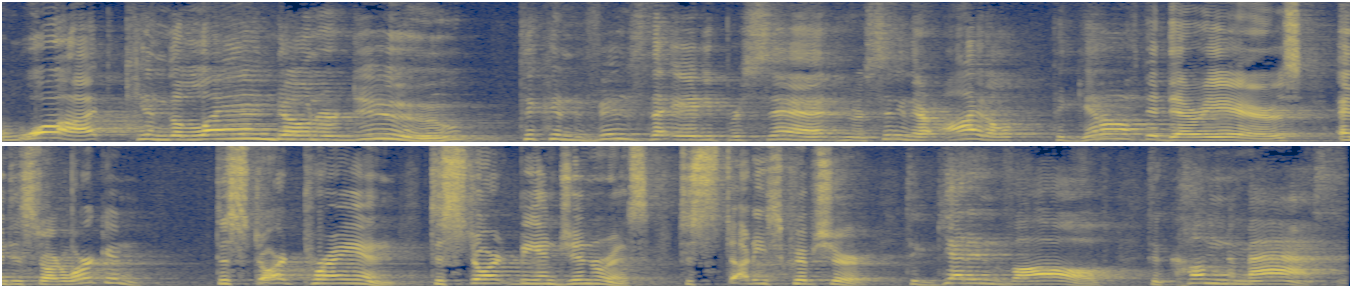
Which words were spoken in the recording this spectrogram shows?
what can the landowner do to convince the 80% who are sitting there idle to get off the derrieres and to start working, to start praying, to start being generous, to study Scripture, to get involved, to come to Mass,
